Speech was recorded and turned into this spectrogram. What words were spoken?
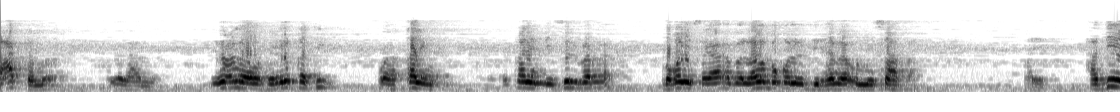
lacagta ma ah laga hadla bimacnaa wafiriqati waa qalinka qalin iyo silver ah boqol iyo sagaa laba boqol oo dirhama u nisaab ah. Haddii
